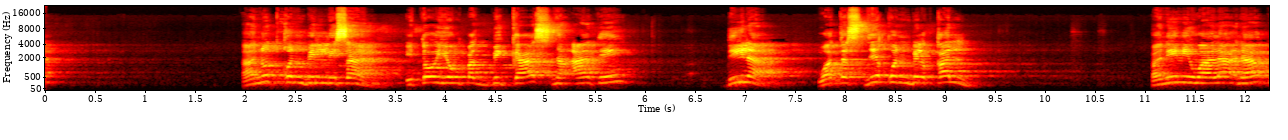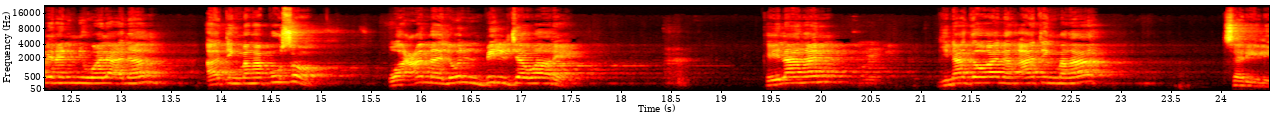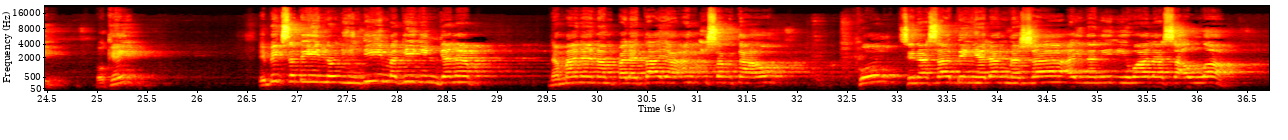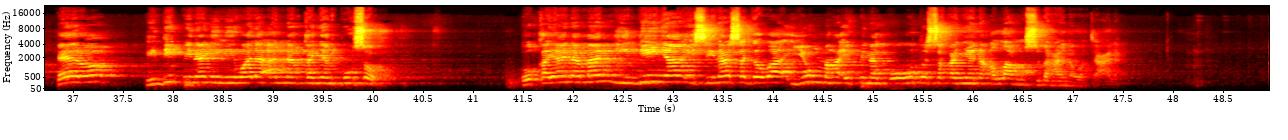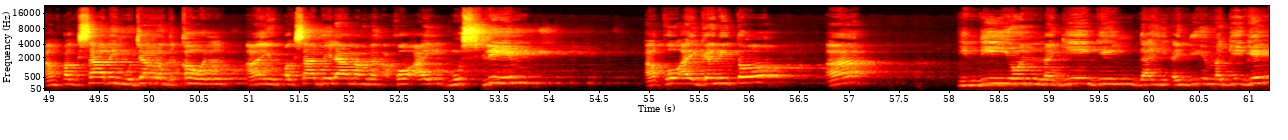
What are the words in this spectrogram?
ah, nutqun bil lisan. Ito yung pagbigkas ng ating dila. Wa tasdiqun bil qalb. Paniniwala na, pinaniniwala ng ating mga puso. Wa amalun bil jawari. Kailangan ginagawa ng ating mga sarili. Okay? Ibig sabihin nun, hindi magiging ganap na mananampalataya ang isang tao kung sinasabi niya lang na siya ay naniniwala sa Allah, pero hindi pinaniniwalaan ng kanyang puso. O kaya naman, hindi niya isinasagawa yung mga ipinag-uutos sa kanya ng Allah subhanahu wa ta'ala. Ang pagsabing mujarrad qawl ay yung pagsabi lamang ng ako ay Muslim, ako ay ganito, ah, hindi yon magiging dahil hindi yon magiging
